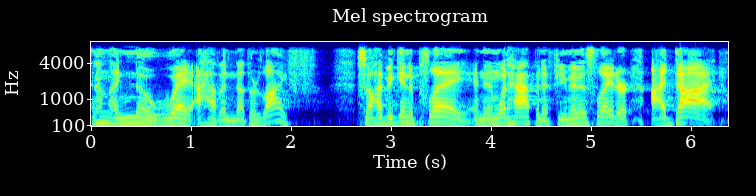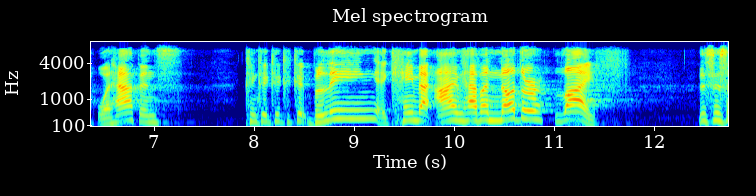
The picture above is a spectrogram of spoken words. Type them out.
And I'm like, no way, I have another life. So I begin to play. And then what happened? A few minutes later, I die. What happens? Bling. It came back. I have another life. This is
